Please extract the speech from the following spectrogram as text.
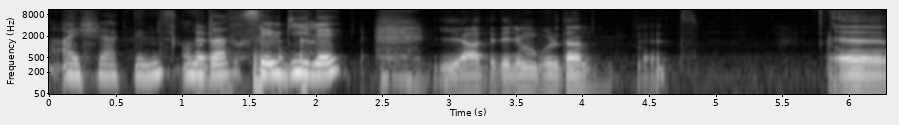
e, Ayşe Akdeniz. Onu evet. da sevgiyle yad edelim buradan. Evet. Ee,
